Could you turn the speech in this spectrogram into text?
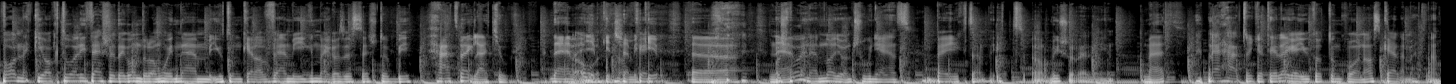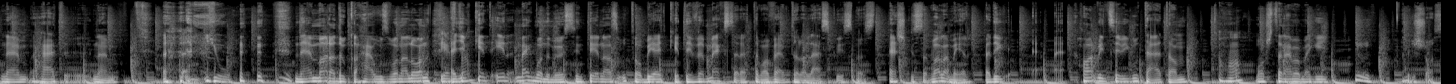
van neki aktualitása, de gondolom, hogy nem jutunk el a Vemig, meg az összes többi. Hát meglátjuk. Nem, Ó, egyébként oké. semmiképp. Ö, Most nem, nagyon csúnyán beégtem itt a műsor elején. Mert Mert hát, hogyha tényleg eljutottunk volna, az kellemetlen. nem, hát nem. Jó. nem, maradunk a house vonalon. Értem. Egyébként én megmondom őszintén, az utóbbi egy-két évben megszerettem a webtől a Last Christmas-t. Esküszöm, valamiért. Pedig 30 évig utáltam. Aha. Mostanában meg így, hm, nem is rossz.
